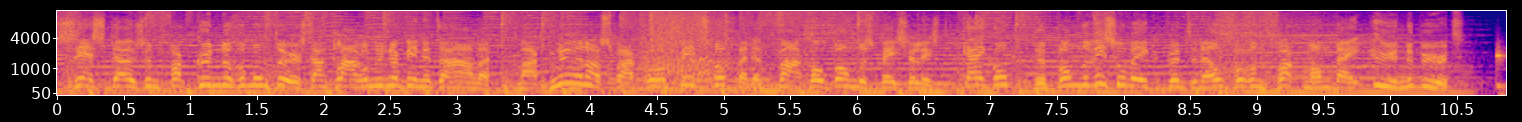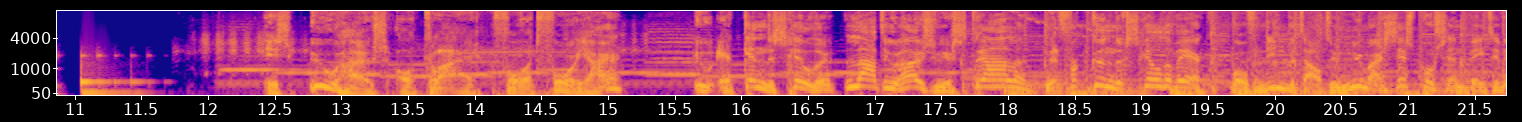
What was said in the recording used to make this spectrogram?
6000 vakkundige monteurs staan klaar om u naar binnen te halen. Maak nu een afspraak voor een pitstop bij de Vaco bandenspecialist. Kijk op debandenwisselweken.nl voor een vakman bij u in de buurt. Is uw huis al klaar voor het voorjaar? Uw erkende schilder laat uw huis weer stralen met vakkundig schilderwerk. Bovendien betaalt u nu maar 6% btw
